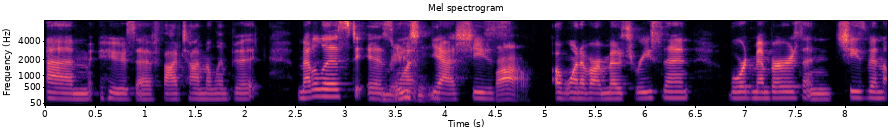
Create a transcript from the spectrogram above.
um, who is a five time Olympic medalist, is Amazing. one. Yeah, she's wow. a, one of our most recent board members, and she's been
